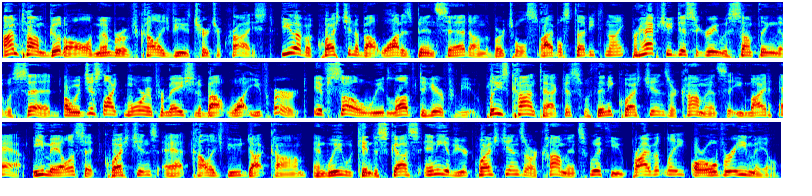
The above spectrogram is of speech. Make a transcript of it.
I'm Tom Goodall, a member of College View Church of Christ. Do you have a question about what has been said on the virtual Bible study tonight? Perhaps you disagree with something that was said, or would just like more information about what you've heard. If so, we'd love to hear from you. Please contact us with any questions or comments that you might have. Email us at questions at collegeview.com and we can discuss any of your questions or comments with you privately or over email.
